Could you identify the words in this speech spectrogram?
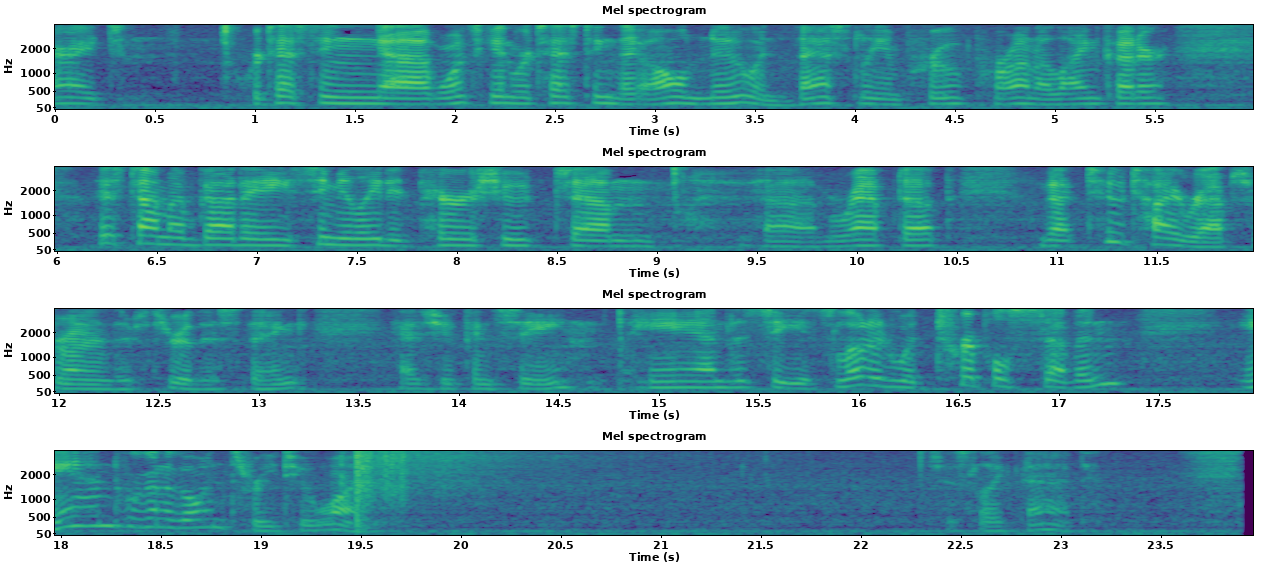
All right, we're testing, uh, once again, we're testing the all new and vastly improved Piranha line cutter. This time I've got a simulated parachute um, uh, wrapped up. I've got two tie wraps running through this thing, as you can see. And let's see, it's loaded with triple seven, and we're going to go in three, two, one. Just like that.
